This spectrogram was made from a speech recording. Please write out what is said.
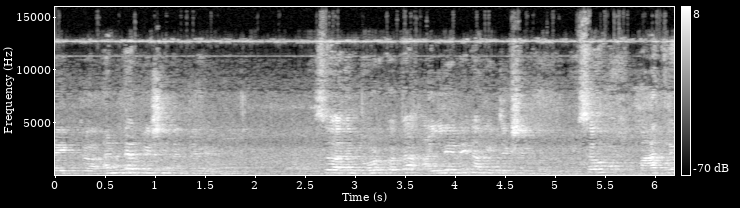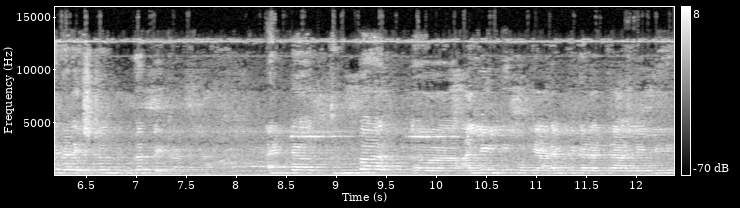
ಲೈಕ್ ಅಂಡರ್ ವಿಷನ್ ಅಂತ ಹೇಳ್ಬೋದು. ಸೊ ಅದನ್ನು ನೋಡ್ಕೊತಾ ಅಲ್ಲೇ ನಾವು ಇಂಜೆಕ್ಷನ್ ಕೊಡ್ತೀವಿ. ಸೊ ಮಾತ್ರೆಗಳು ಎಷ್ಟೊಂದು ನುಂಗದ್ ಬೇಕಾಗಲ್ಲ. ಆ್ಯಂಡ್ ತುಂಬ ಅಲ್ಲಿ ಇಲ್ಲಿ ಹೋಗಿ ಆರ್ ಎಂ ಪಿಗಳ ಹತ್ರ ಅಲ್ಲಿ ಇಲ್ಲಿ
